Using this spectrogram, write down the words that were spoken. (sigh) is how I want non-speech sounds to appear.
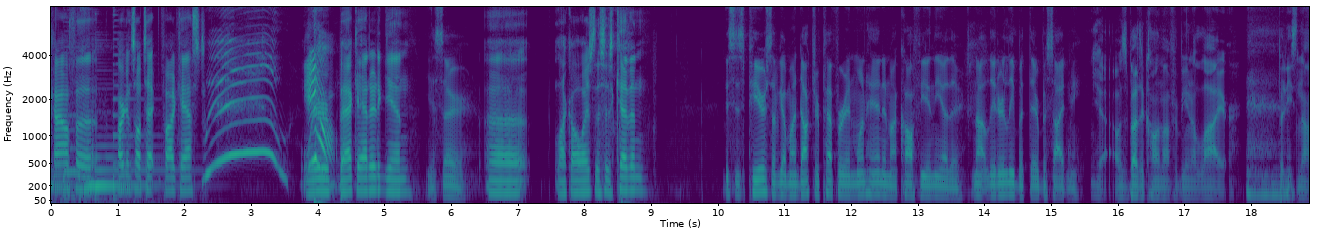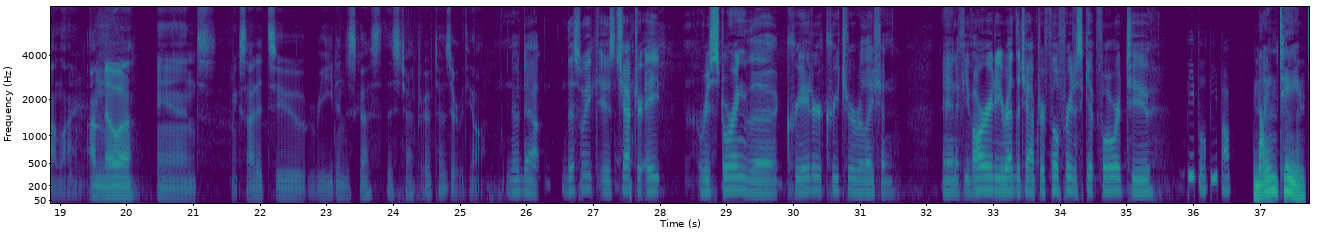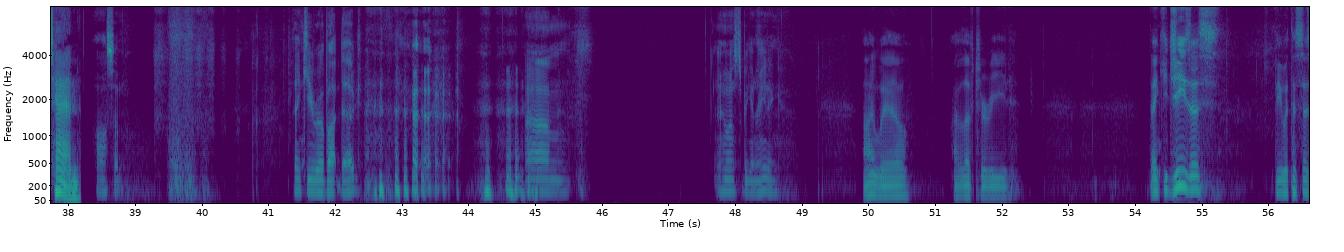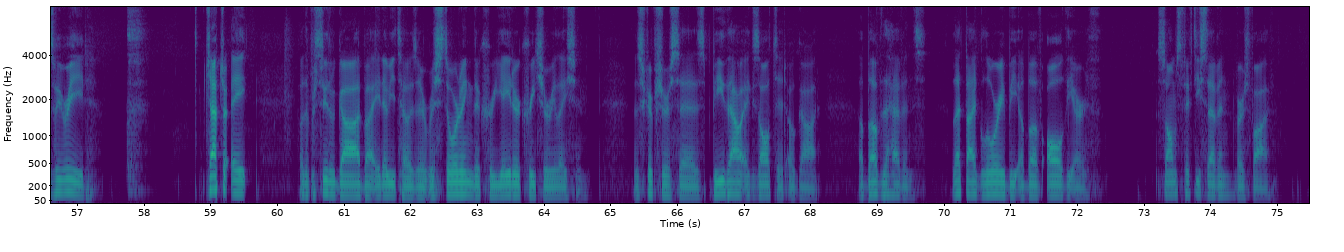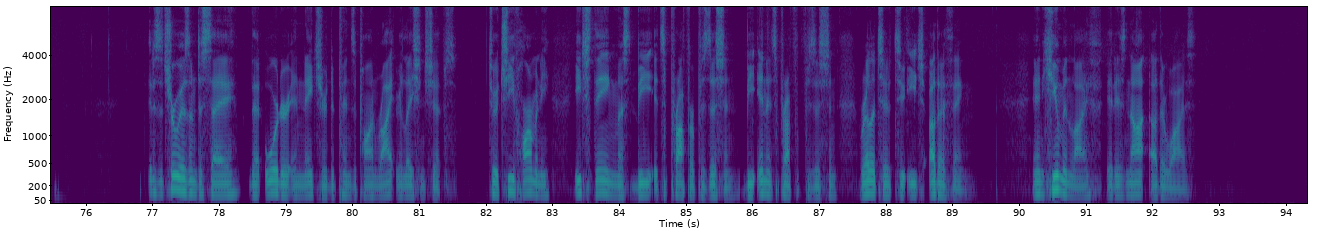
the Chi Alpha Arkansas Tech podcast. Woo! We're back at it again. Yes, sir. Uh, like always, this is Kevin. This is Pierce. I've got my Dr. Pepper in one hand and my coffee in the other. Not literally, but they're beside me. Yeah, I was about to call him out for being a liar, but he's not lying. I'm Noah, and I'm excited to read and discuss this chapter of Tozer with y'all. No doubt. This week is chapter 8 Restoring the Creator Creature Relation. And if you've already read the chapter, feel free to skip forward to. Beep, boop, beep, 1910. Awesome. Thank you, Robot Doug. (laughs) um, who wants to begin reading? I will. I love to read. Thank you, Jesus. Be with us as we read. Chapter 8 of The Pursuit of God by A.W. Tozer, Restoring the Creator Creature Relation. The scripture says, Be thou exalted, O God, above the heavens. Let thy glory be above all the earth. Psalms 57, verse 5. It is a truism to say that order in nature depends upon right relationships. To achieve harmony, each thing must be its proper position, be in its proper position relative to each other thing. In human life, it is not otherwise.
